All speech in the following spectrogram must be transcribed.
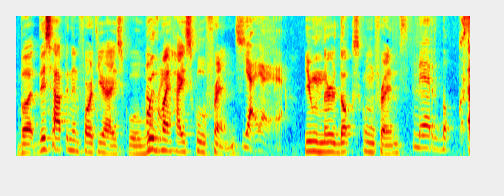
But this happened in fourth year high school with Okay. my high school friends. Yeah, yeah, yeah. Yung nerdox kong friends. Nerdox.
